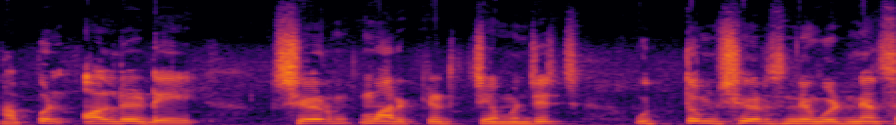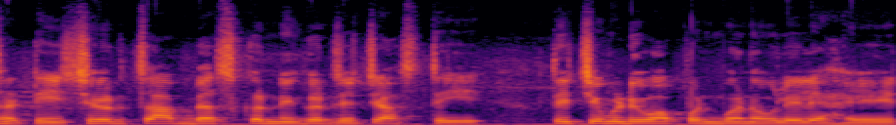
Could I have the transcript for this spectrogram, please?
आपण ऑलरेडी शेअर मार्केटचे म्हणजेच उत्तम शेअर्स निवडण्यासाठी शेअरचा अभ्यास करणे गरजेचे असते. त्याचे व्हिडिओ आपण बनवलेले आहेत.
